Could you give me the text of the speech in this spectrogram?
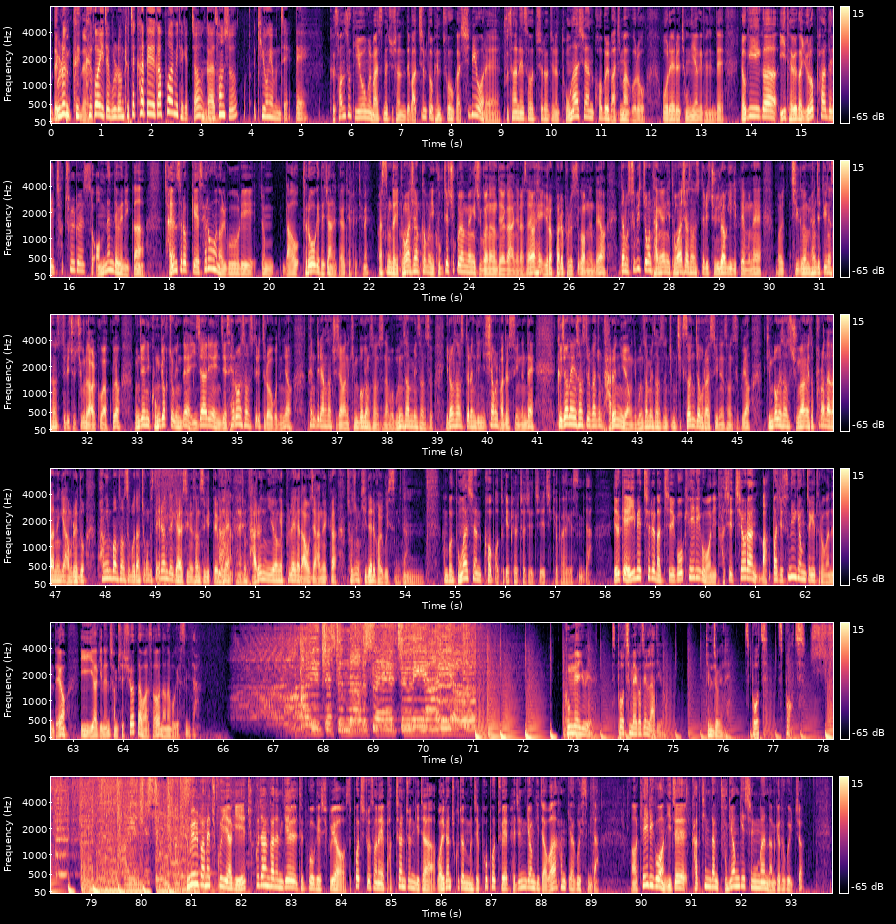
물론 그, 그 네. 그거에 이제 물론 교체 카드가 포함이 되겠죠. 그러니까 음. 선수 기용의 문제. 네. 그 선수 기용을 말씀해 주셨는데 마침 또 벤투어가 12월에 부산에서 치러지는 동아시안컵을 마지막으로 올해를 정리하게 되는데 여기가 이 대회가 유럽파들이 차출될 수 없는 대회니까 자연스럽게 새로운 얼굴이 좀 나오, 들어오게 되지 않을까요 대표팀에? 맞습니다. 이 동아시안컵은 이 국제축구연맹이 주관하는 대회가 아니라서요 유럽파를 부를 수가 없는데요. 일단 뭐 수비 쪽은 당연히 동아시아 선수들이 주력이기 때문에 뭐 지금 현재 뛰는 선수들이 주축으로 나올 것 같고요. 문제는 이 공격 쪽인데 이 자리에 이제 새로운 선수들이 들어오거든요. 팬들이 항상 주장하는 김보경 선수나 뭐 문선민 선수 이런 선수들은 시험을 받을 수 있는데 그 전에 선수들과 는 좀 다른 유형. 문선민 선수는 좀 직선적으로 할 수 있는 선수고요. 김보경 선수 중앙에서 풀어나가는 게 아무래도 황인범 선수보다는 조금 더 세련되게 할 수 있는 선수이기 때문에 아, 네. 좀 다른 유형의 플레이가 나오지 않을까 저 좀 기대를 걸고 있습니다. 음, 한번 동아시안컵 어떻게 펼쳐질지 지켜봐야겠습니다. 이렇게 A매치를 마치고 K리그 1이 다시 치열한 막바지 순위 경쟁에 들어가는데요. 이 이야기는 잠시 쉬었다 와서 나눠보겠습니다. 국내 유일 스포츠 매거진 라디오 김종현의 스포츠 스포츠 금요일 밤의 축구 이야기 축구장 가는 길 듣고 계시고요. 스포츠 조선의 박찬준 기자, 월간 축구 전문지 포포투의 배진경 기자와 함께하고 있습니다. 어, K리그 1 이제 각 팀당 두 경기씩만 남겨두고 있죠?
